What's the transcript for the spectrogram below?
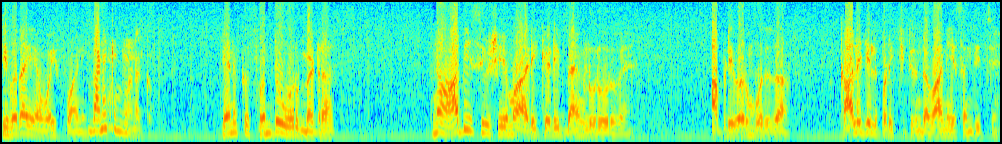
இவதான் என் ஒய்ஃப் வாணி. வணக்கங்க. வணக்கம். எனக்கு சொந்த ஊர் மெட்ராஸ். நான் ஆபீஸ் விஷயமா அடிக்கடி பெங்களூர் வருவேன். அப்படி வரும்போதுதான் காலேஜில் படிச்சிட்டு இருந்த வாணியை சந்திச்சேன்.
